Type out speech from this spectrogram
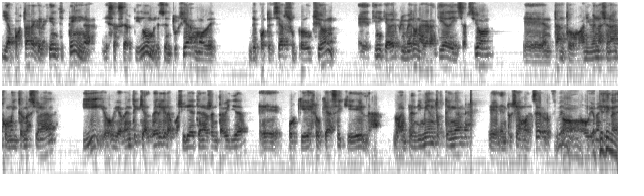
y apostar a que la gente tenga esa certidumbre, ese entusiasmo de, potenciar su producción, eh, tiene que haber primero una garantía de inserción, eh, tanto a nivel nacional como internacional, y obviamente que albergue la posibilidad de tener rentabilidad eh, porque es lo que hace que los emprendimientos tengan el entusiasmo de hacerlo. que tengan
